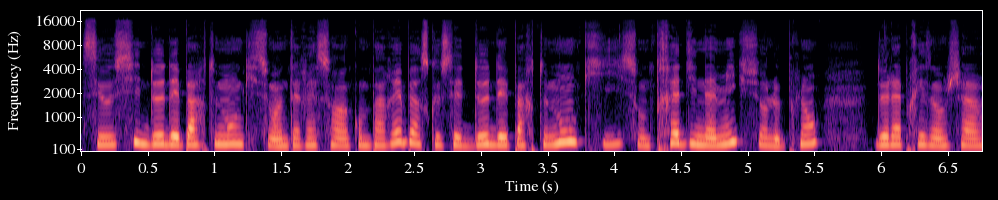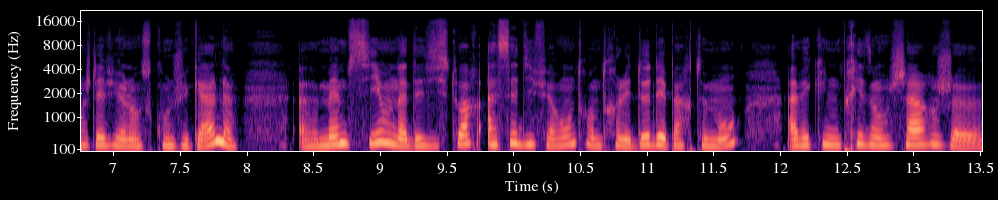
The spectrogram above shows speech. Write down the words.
C'est aussi deux départements qui sont intéressants à comparer parce que c'est deux départements qui sont très dynamiques sur le plan de la prise en charge des violences conjugales, euh, même si on a des histoires assez différentes entre les deux départements, avec une prise en charge euh,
